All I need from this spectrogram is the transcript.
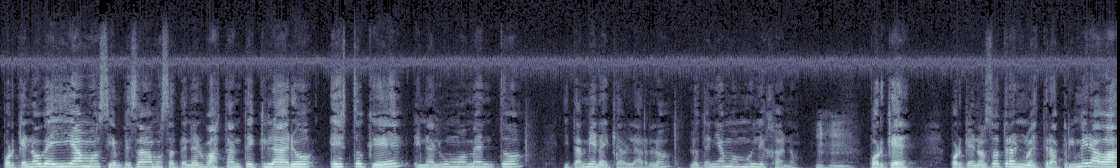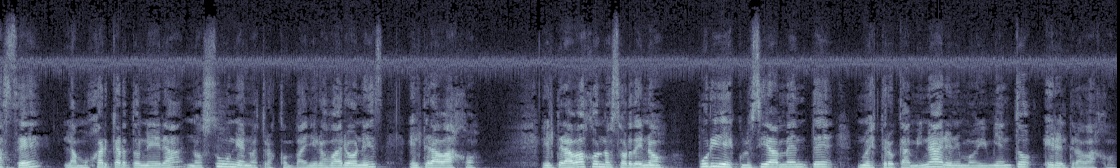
porque no veíamos y empezábamos a tener bastante claro esto que en algún momento, y también hay que hablarlo, lo teníamos muy lejano. ¿Por qué? Porque nosotras, nuestra primera base, la mujer cartonera, nos une a nuestros compañeros varones el trabajo. El trabajo nos ordenó, pura y exclusivamente nuestro caminar en el movimiento era el trabajo.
